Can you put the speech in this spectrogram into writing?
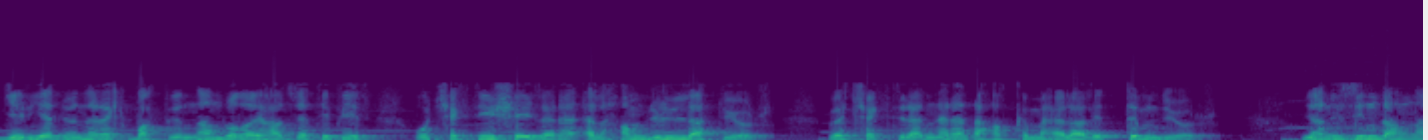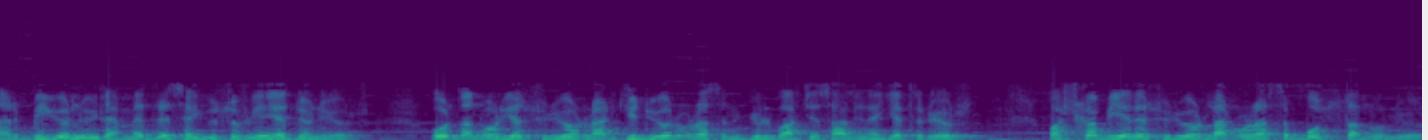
Geriye dönerek baktığından dolayı Hazreti Pir o çektiği şeylere elhamdülillah diyor. Ve çektirenlere de hakkımı helal ettim diyor. Yani zindanlar bir yönüyle medrese Yusufiye'ye dönüyor. Oradan oraya sürüyorlar, gidiyor, orasını gül bahçesi haline getiriyor. Başka bir yere sürüyorlar, orası bostan oluyor.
